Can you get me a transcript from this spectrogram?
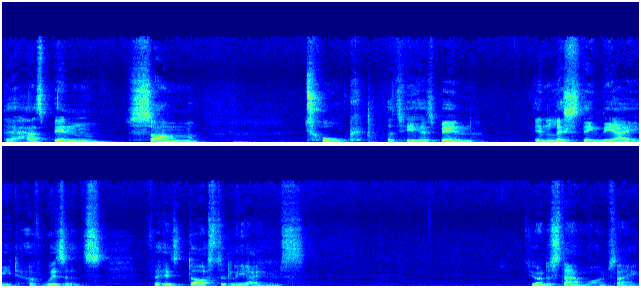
there has been some talk that he has been enlisting the aid of wizards for his dastardly aims. Do you understand what I'm saying?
